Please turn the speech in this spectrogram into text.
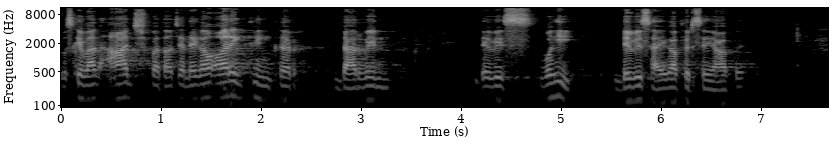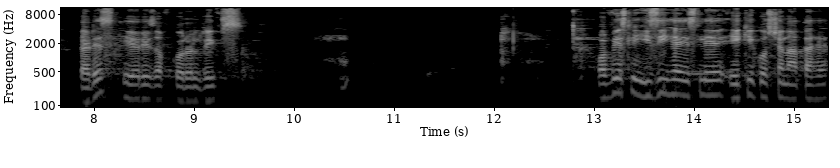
उसके बाद आज पता चलेगा और एक थिंकर, डार्विन डेविस, वही डेविस आएगा फिर से यहाँ पे। That is theories of coral reefs obviously easy है, इसलिए एक ही क्वेश्चन आता है।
